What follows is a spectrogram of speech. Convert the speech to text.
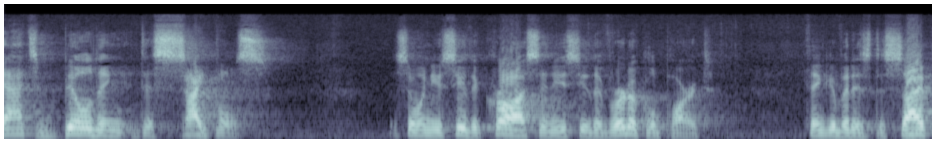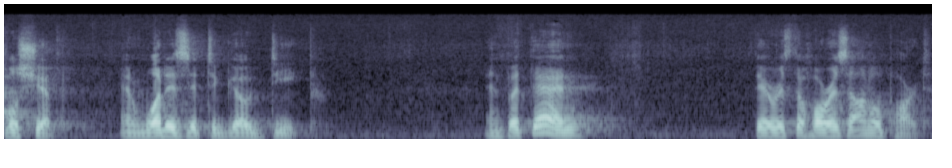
That's building disciples. So when you see the cross and you see the vertical part, Think of it as discipleship and what is it to go deep. And but then there is the horizontal part.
